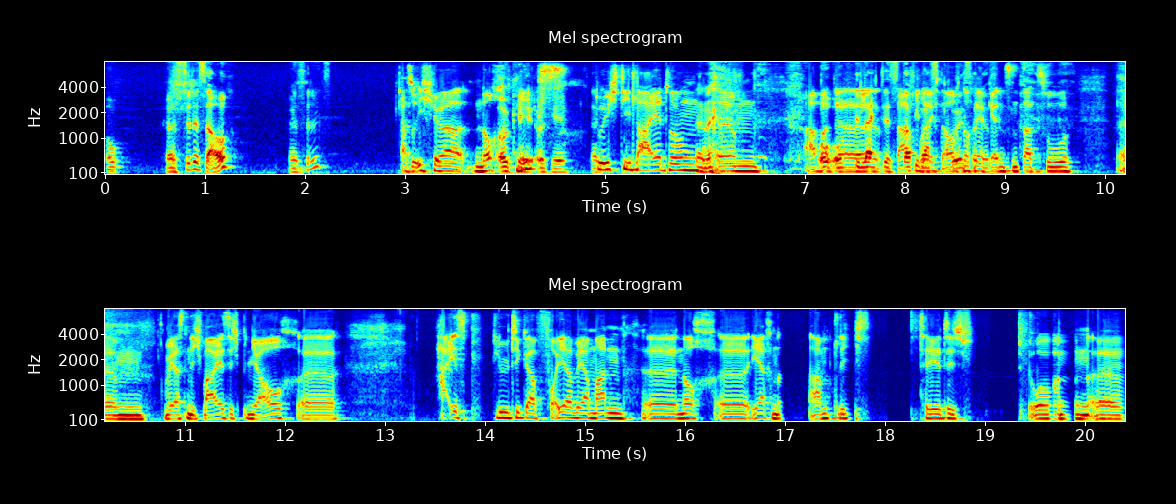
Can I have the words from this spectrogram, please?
Oh, hörst du das auch? Hörst du das? Also ich höre noch okay, nichts okay. durch die Leitung, ähm, aber oh, oh, vielleicht ist da vielleicht auch noch ergänzend dazu, ähm, wer es nicht weiß, ich bin ja auch äh, heißblütiger Feuerwehrmann, äh, noch äh, ehrenamtlich tätig. Und äh,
